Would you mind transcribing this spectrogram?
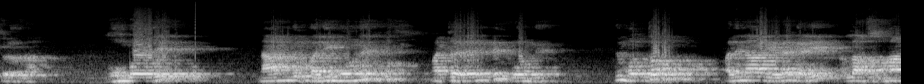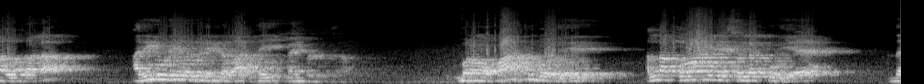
சொல்கிறான். ஒன்பது நான்கு பதிமூணு மற்ற ரெண்டு ஒன்று. இது மொத்தம் பதினாறு இடங்களில் அல்லாஹ் சுஹானஹு அறிவுடையவர்கள் என்ற வார்த்தையை பயன்படுத்துகிறான். இப்போ நம்ம பார்க்கும்போது அல்லாஹ் குரானிலே சொல்லக்கூடிய இந்த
